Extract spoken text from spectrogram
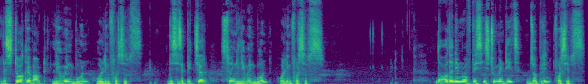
let's talk about Lewin bone holding forceps. This is a picture showing Lewin bone holding forceps. The other name of this instrument is Joplin forceps.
